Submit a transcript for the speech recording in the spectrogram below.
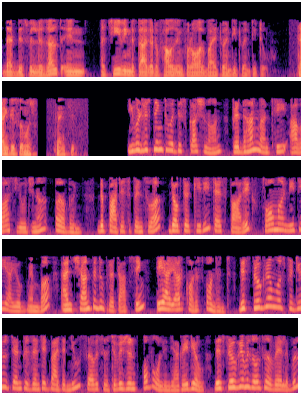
that this will result in achieving the target of housing for all by 2022. Thank you so much. Thank you. You were listening to a discussion on Pradhan Mantri Awas Yojana Urban. The participants were Dr. Kirit S. Former Niti Aayog member, and Shantanu Pratap Singh, AIR correspondent. This program was produced and presented by the News Services Division of All India Radio. This program is also available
